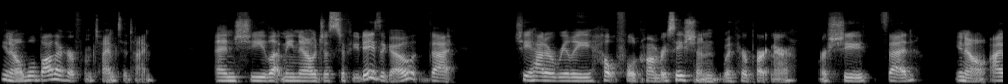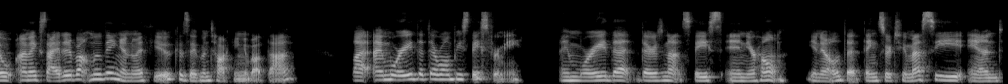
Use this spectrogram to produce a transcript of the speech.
you know, will bother her from time to time. And she let me know just a few days ago that she had a really helpful conversation with her partner where she said, you know, I, I'm excited about moving in with you because they've been talking about that. But I'm worried that there won't be space for me. I'm worried that there's not space in your home, you know, that things are too messy and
